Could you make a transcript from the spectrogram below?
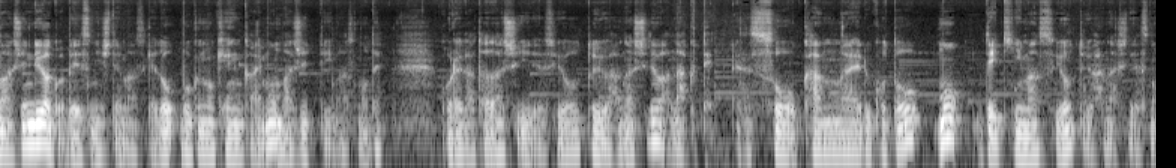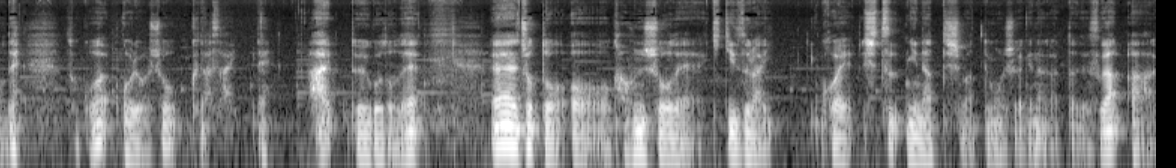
まあ心理学をベースにしてますけど僕の見解も混じっていますのでこれが正しいですよという話ではなくてそう考えることもできますよという話ですのでそこはご了承くださいね。はいということでえー、ちょっと花粉症で聞きづらい声質になってしまって申し訳なかったですがあ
